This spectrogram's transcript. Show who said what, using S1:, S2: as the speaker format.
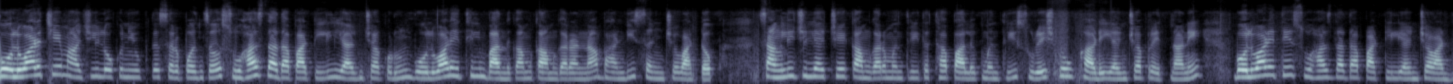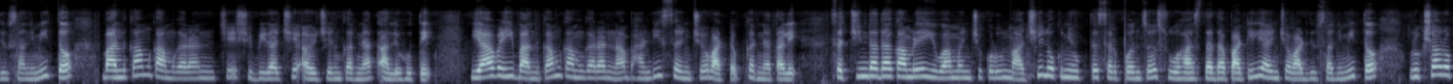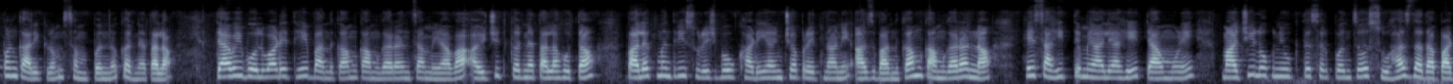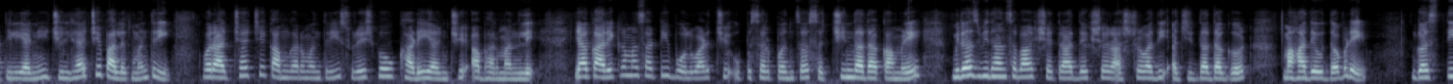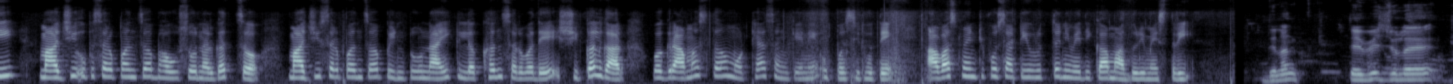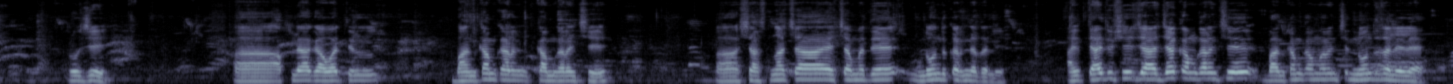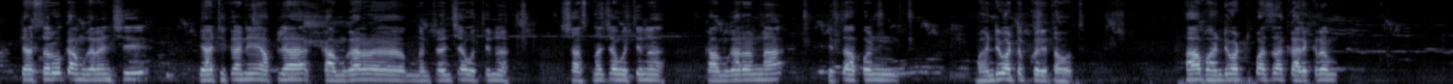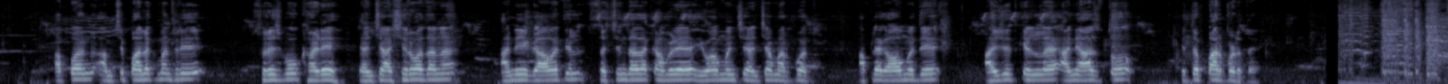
S1: बोलवाडचे माजी लोकनियुक्त सरपंच सुहासदादा पाटील यांच्याकडून बोलवाड येथील बांधकाम कामगारांना भांडी संच वाटप. सांगली जिल्ह्याचे कामगार मंत्री तथा पालकमंत्री सुरेश भाऊ खाडे यांच्या प्रयत्नाने बोलवाड येथे सुहासदादा पाटील यांच्या वाढदिवसानिमित्त बांधकाम कामगारांचे शिबिराचे आयोजन करण्यात आले होते. यावेळी बांधकाम कामगारांना भांडी संच वाटप करण्यात आले. सचिनदादा कांबळे युवा मंचकडून माजी लोकनियुक्त सरपंच सुहासदादा पाटील यांच्या वाढदिवसानिमित्त वृक्षारोपण कार्यक्रम संपन्न करण्यात आला. त्यावेळी बोलवाड येथे बांधकाम कामगारांचा मेळावा आयोजित करण्यात आला होता. पालकमंत्री सुरेशभाऊ खाडे यांच्या प्रयत्नाने आज बांधकाम कामगारांना हे साहित्य मिळाले आहे. त्यामुळे माजी लोकनियुक्त सरपंच सुहासदादा पाटील यांनी जिल्ह्याचे पालकमंत्री व राज्याचे कामगार मंत्री सुरेशभाऊ खाडे यांचे आभार मानले. या कार्यक्रमासाठी बोलवाडचे उपसरपंच सचिनदादा कांबळे मिरज विधानसभा क्षेत्राध्यक्ष राष्ट्रवादी अजितदादा गट महादेव दबडे गस्ती माजी उपसरपंच भाऊसो नरगच्च माजी सरपंच पिंटू नाईक लखन सर्वदे शिकलगार व ग्रामस्थ मोठ्या संख्येने उपस्थित होते. आवाज ट्वेंटी फोरसाठी वृत्तनिवेदिका माधुरी मेस्त्री.
S2: दिनांक तेवीस जुलै रोजी आपल्या गावातील बांधकाम कार कामगारांची शासनाच्या याच्यामध्ये नोंद करण्यात आली. आणि त्या दिवशी ज्या ज्या कामगारांची बांधकाम कामगारांची नोंद झालेली आहे त्या सर्व कामगारांशी या ठिकाणी आपल्या कामगार मंत्र्यांच्या वतीनं शासनाच्या वतीनं कामगारांना इथं आपण भांडी वाटप करीत आहोत. हा भांडी वाटपाचा कार्यक्रम आपण आमचे पालकमंत्री सुरेशभाऊ खाडे यांच्या आशीर्वादानं आणि गावातील सचिनदादा कांबळे युवा मंच यांच्यामार्फत आपल्या गावामध्ये आयोजित केलेला आहे आणि आज तो इथं पार पडत आहे.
